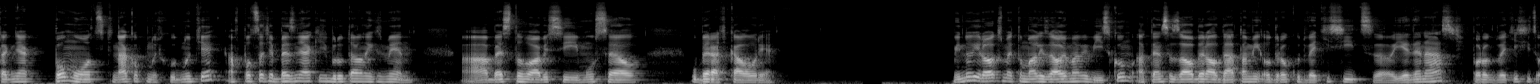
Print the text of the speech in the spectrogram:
tak nejak pomôcť nakopnúť chudnutie a v podstate bez nejakých brutálnych zmien a bez toho, aby si musel uberať kalórie. Minulý rok sme tu mali zaujímavý výskum a ten sa zaoberal dátami od roku 2011 po rok 2018.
